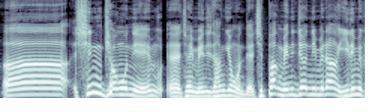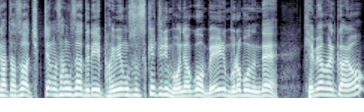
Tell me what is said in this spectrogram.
아, 신경호님, 예, 저희 매니저 한경호인데, 집합 매니저님이랑 이름이 같아서 직장 상사들이 박명수 스케줄이 뭐냐고 매일 물어보는데, 개명할까요?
